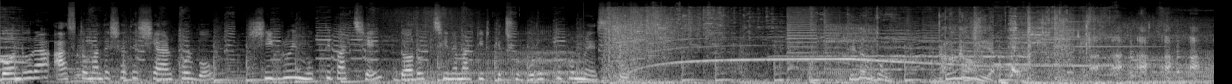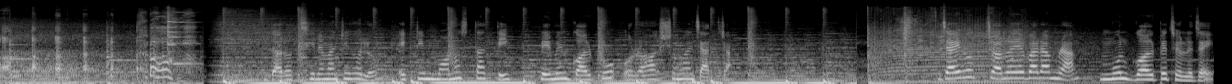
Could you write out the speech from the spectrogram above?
বন্ধুরা আজ তোমাদের সাথে শেয়ার করব শীঘ্রই মুক্তি পাচ্ছে দরদ সিনেমাটির কিছু গুরুত্বপূর্ণ স্ক্রিপ্ট দরদ সিনেমাটি হল একটি মনস্তাত্ত্বিক প্রেমের গল্প ও রহস্যময় যাত্রা। যাই হোক চলো এবার আমরা মূল গল্পে চলে যাই।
